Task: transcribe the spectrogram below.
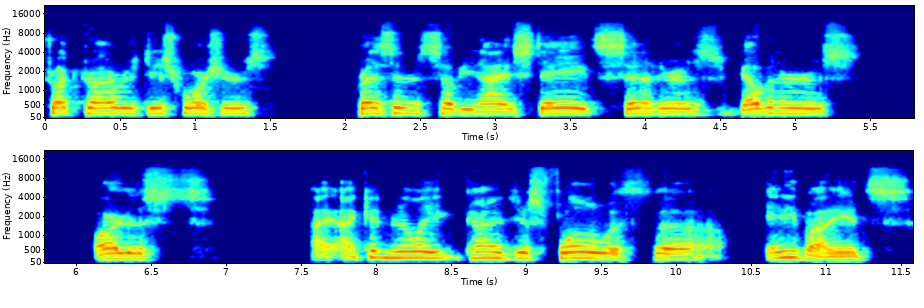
truck drivers, dishwashers, presidents of the United States, senators, governors, artists. I, I can really kind of just flow with uh, anybody. It's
